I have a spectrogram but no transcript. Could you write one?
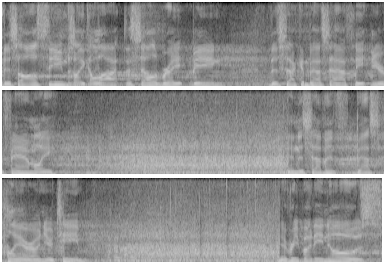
this all seems like a lot to celebrate being the second best athlete in your family and the seventh best player on your team. Everybody knows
